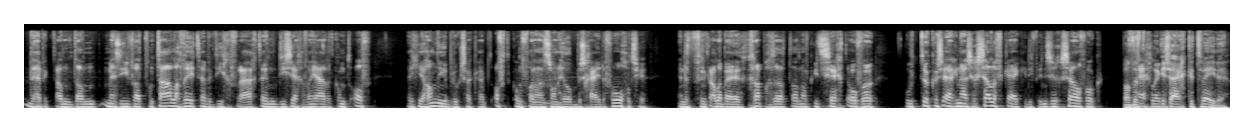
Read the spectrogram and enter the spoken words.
daar heb ik dan, dan mensen die wat van taal af weten, heb ik die gevraagd. En die zeggen van ja, dat komt of dat je je hand in je broekzak hebt, of het komt van zo'n heel bescheiden vogeltje. En dat vind ik allebei grappig dat het dan ook iets zegt over hoe tukkers eigenlijk naar zichzelf kijken. Die vinden zichzelf ook Want het eigenlijk. is eigenlijk het tweede.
